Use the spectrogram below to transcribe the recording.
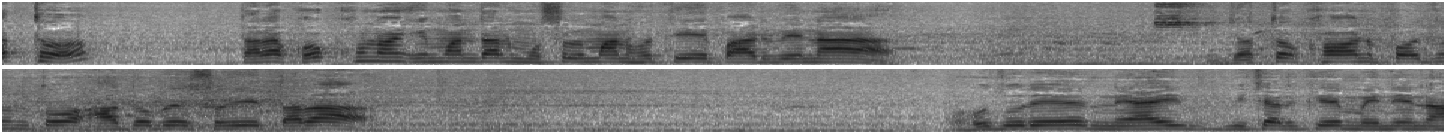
অর্থ, তারা কখনো ইমানদার মুসলমান হতে পারবে না। যতক্ষণ পর্যন্ত আদবের সহিত তারা হুজুরের ন্যায় বিচারকে মেনে না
